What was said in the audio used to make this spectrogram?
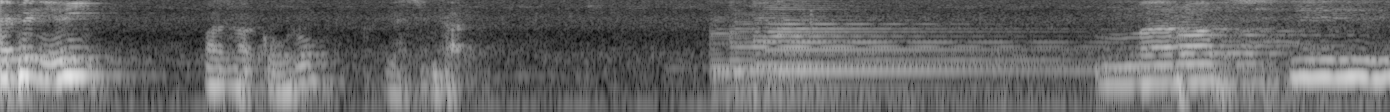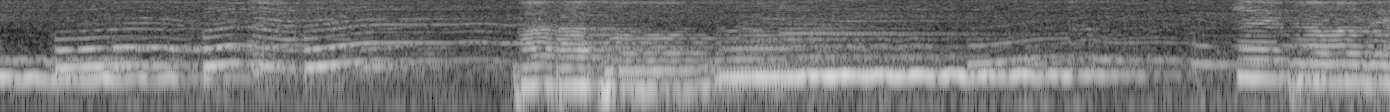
해변 여인 마지막 곡으로 가겠습니다. 말없이 바라보는 해변에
